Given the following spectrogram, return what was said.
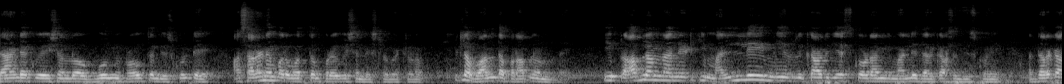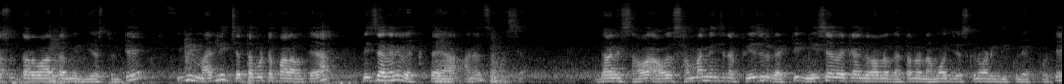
ల్యాండ్ ఎక్వేషన్లో భూమి ప్రభుత్వం తీసుకుంటే ఆ సరే నెంబర్ మొత్తం ప్రొహిబిషన్ లిస్ట్లో పెట్టడం. ఇట్లా వంద ప్రాబ్లంలు ఉన్నాయి. ఈ ప్రాబ్లం అన్నిటికీ మళ్ళీ మీరు రికార్డు చేసుకోవడానికి మళ్ళీ దరఖాస్తు తీసుకొని ఆ దరఖాస్తు తర్వాత మీరు చేస్తుంటే ఇవి మళ్ళీ చెత్తబుట్ట పాలవుతాయా? నిజంగానే వెక్కుతాయా అనేది సమస్య. దానికి సంబంధించిన ఫీజులు కట్టి మీ సేవా కేంద్రాల్లో గతంలో నమోదు చేసుకున్న వాడికి దిక్కు లేకపోతే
